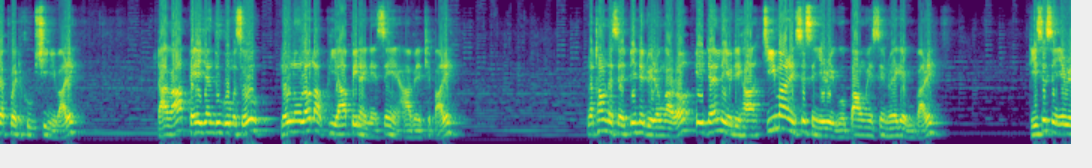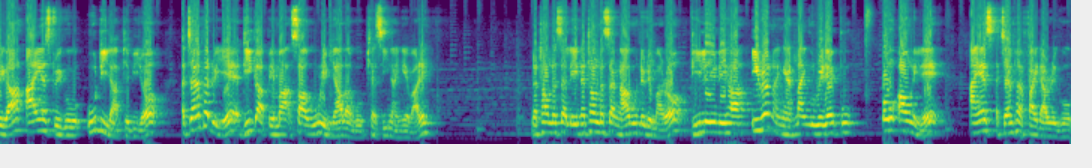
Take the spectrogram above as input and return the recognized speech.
တပ်ဖွဲ့တစ်ခုရှိနေပါတယ်။ဒါကဘယ်ရန်သူကိုမဆိုလုံလုံလောက်လောက်ဖိအားပေးနိုင်တဲ့စင်ရင်အားပဲဖြစ်ပါတယ်။ 2020ပြည့်နှစ်တွေတုန်းကတော့ A10 လေယာဉ်တွေဟာကြီးမားတဲ့စစ်စင်ရေးတွေကိုပါဝင်ဆင်နွှဲခဲ့မှုပါတယ်။ဒီစစ်စင်ရေးတွေက IS တွေကိုဥတီလာဖြစ်ပြီးတော့အကြမ်းဖက်တွေရဲ့အဓိကပင်မအဆောက်အဦတွေများတာကိုဖျက်ဆီးနိုင်ခဲ့ပါတယ်။2024-2025ခုနှစ်တွေမှာတော့ဒီလေယာဉ်တွေဟာအီရတ်နိုင်ငံလှိုင်ဂူတွေထဲပူပုံအောင်နေတဲ့ IS အကြမ်းဖက်ဖိုက်တာတွေကို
